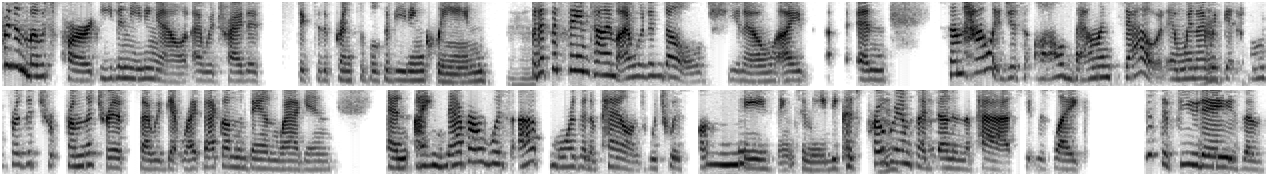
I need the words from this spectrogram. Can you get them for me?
for the most part, even eating out, I would try to stick to the principles of eating clean. Mm-hmm. But at the same time, I would indulge, you know, I, and somehow it just all balanced out. And when I would get home for the tri- from the trips, I would get right back on the bandwagon. And I never was up more than a pound, which was amazing to me because programs yeah. I've done in the past, it was like just a few days of,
